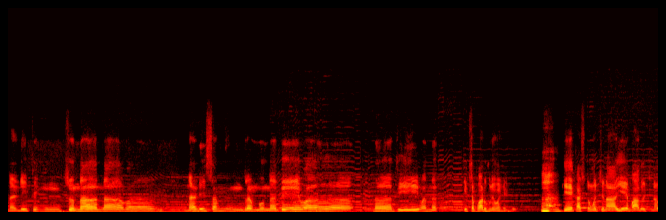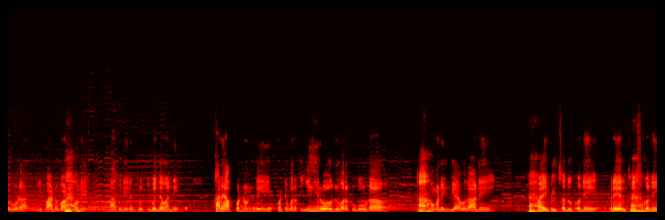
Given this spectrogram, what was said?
నడిపించు నానావా నడి సంద్రమున దేవా నా జీవన. ఇట్లా పాడుకునేవాడిని ఏ కష్టం వచ్చినా ఏ బాధ వచ్చినా కూడా ఈ పాట పాడుకొని నాకు నేనే తృప్తి పొందేవాడిని. కానీ అప్పటి నుండి ఇప్పటి వరకు ఈ రోజు వరకు కూడా మార్నింగ్ లేవగానే బైబిల్ చదువుకొని ప్రేయర్ చేసుకొని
